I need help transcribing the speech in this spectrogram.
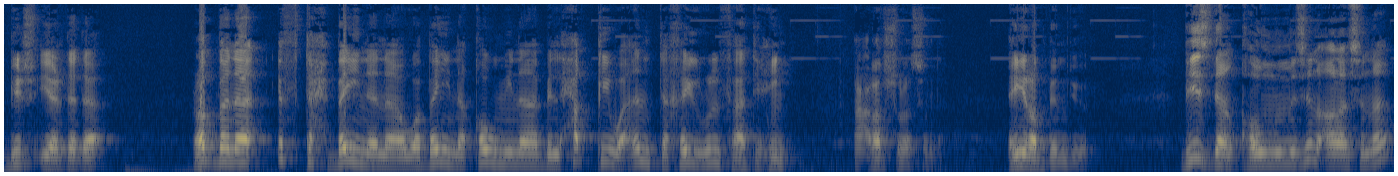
Bir yerde de Rabbena iftah beynena ve beyne kavmina bil hakki ve ente hayrul fatihin. A'raf surasında. Ey Rabbim diyor. Bizden kavmimizin arasına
